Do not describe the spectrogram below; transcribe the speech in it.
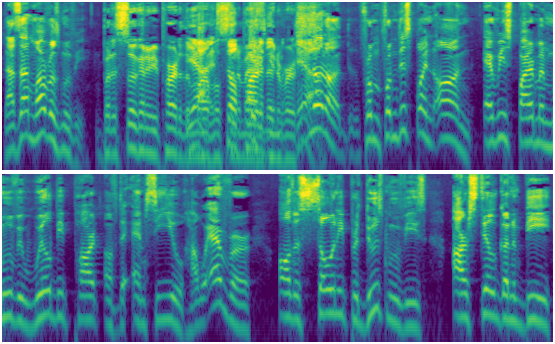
That's not Marvel's movie. But it's still going to be part of the Yeah, Marvel it's still Cinematic part of the- Universe. yeah. No, no. From from this point on, every Spider-Man movie will be part of the MCU. However, all the Sony produced movies are still going to be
